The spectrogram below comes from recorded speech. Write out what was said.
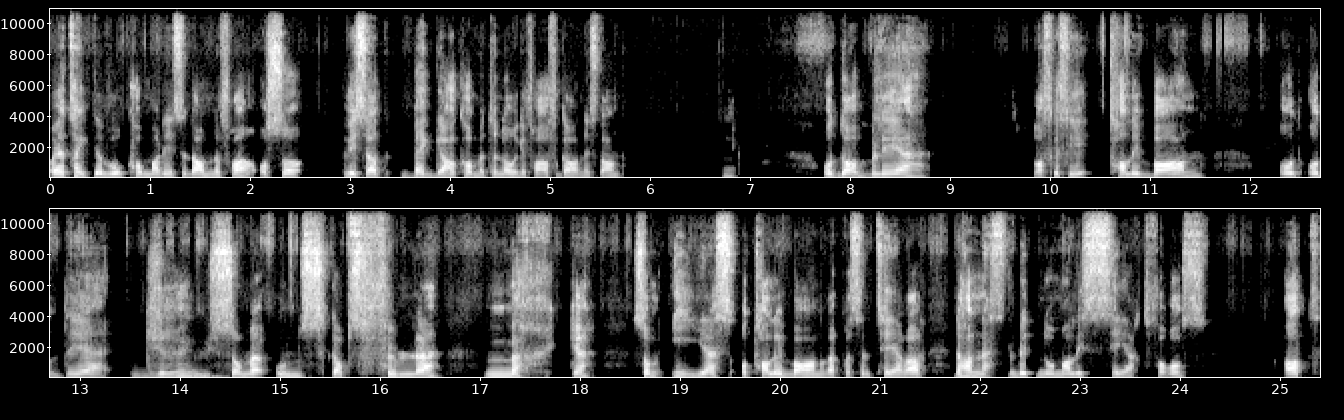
Og jeg tenkte, hvor kommer disse damene fra? Og så viser jeg at begge har kommet til Norge fra Afghanistan. Mm. Og da ble, hva skal jeg si, Taliban og, og det grusomme, ondskapsfulle, mørke som IS og Taliban representerer. Det har nesten blitt normalisert for oss at,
